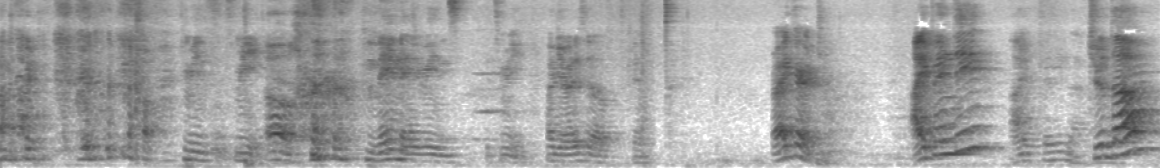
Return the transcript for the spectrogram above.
Thank you. means it's me. Oh. Nene means it's me. Okay, ready, so. Okay. Record అయిపోయింది అయిపోయిందా చూద్దాం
